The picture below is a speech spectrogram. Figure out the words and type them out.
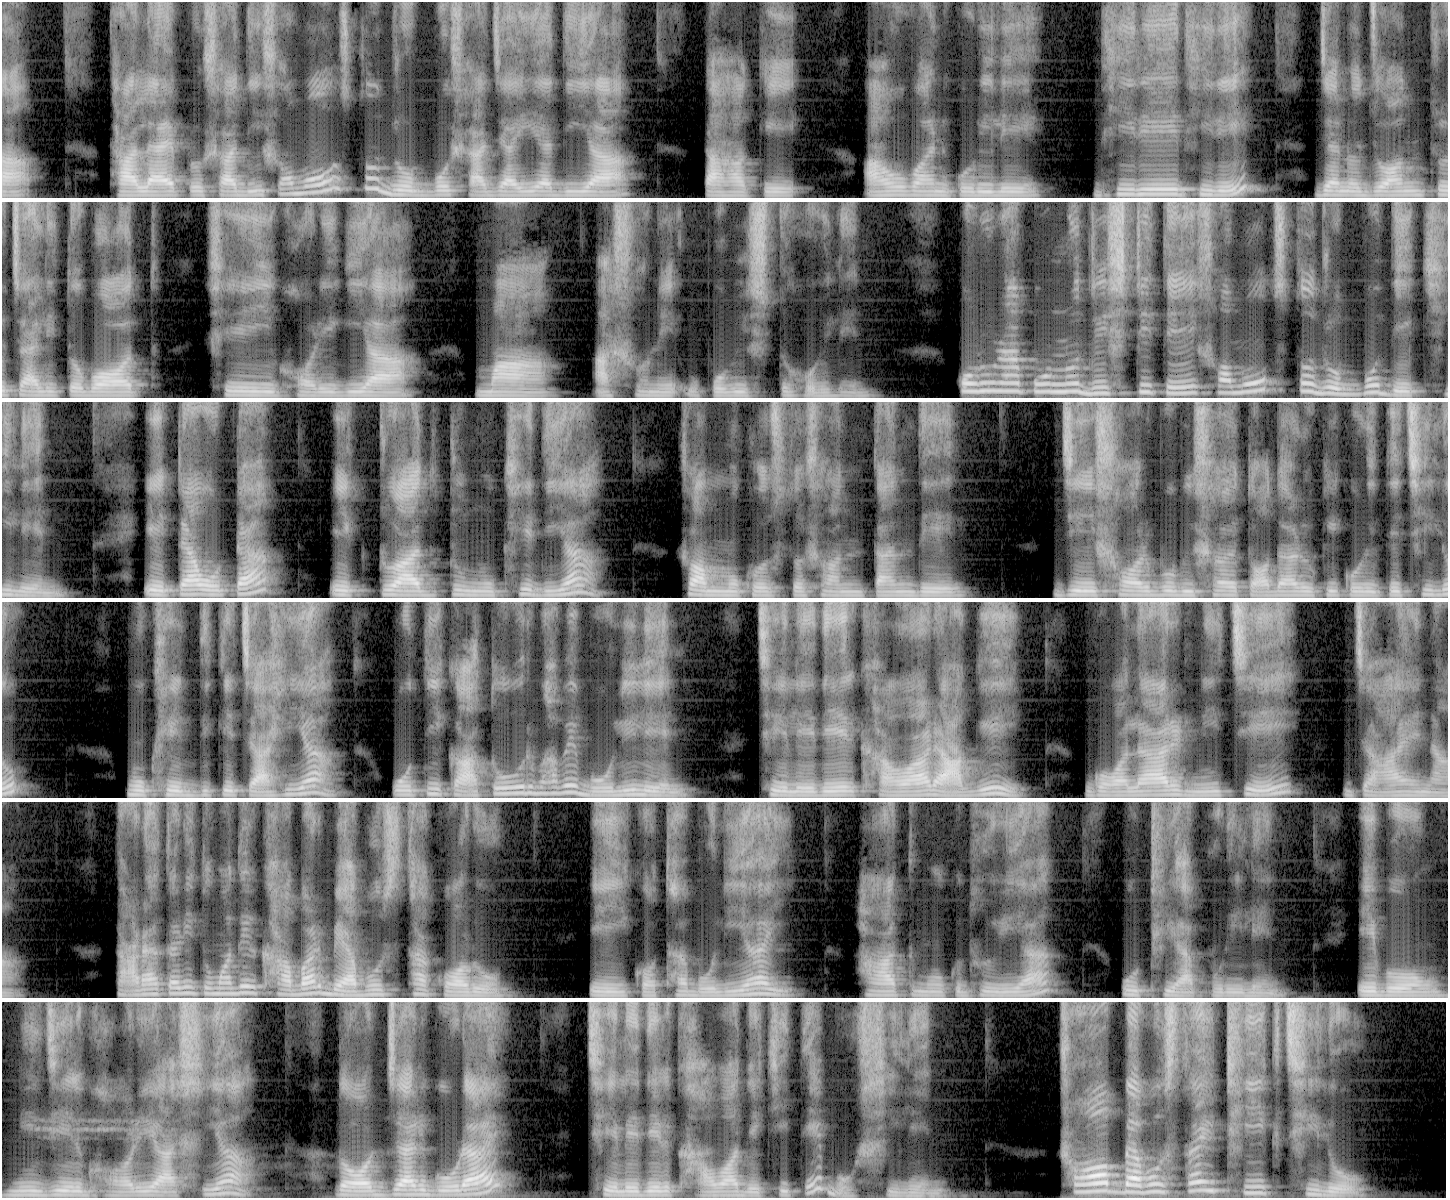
থালায় প্রসাদী সমস্ত দ্রব্য সাজাইয়া দিয়া তাহাকে আহ্বান করিলে, ধীরে ধীরে যেন যন্ত্রচালিত বধ সেই ঘরে গিয়া মা আসনে উপবিষ্ট হইলেন। করুণাপূর্ণ দৃষ্টিতে সমস্ত দ্রব্য দেখিলেন। এটা ওটা, একটু আধটু মুখে দিয়া সম্মুখস্থ সন্তানদের যে সর্ববিষয় তদারকি করিতেছিল, মুখের দিকে চাহিয়া অতি কাতরভাবে বলিলেন, ছেলেদের খাওয়ার আগে গলার নিচে যায় না। তাড়াতাড়ি তোমাদের খাবার ব্যবস্থা করো। এই কথা বলিয়াই হাত মুখ ধুইয়া উঠিয়া পড়িলেন এবং নিজের ঘরে আসিয়া দরজার গোড়ায় ছেলেদের খাওয়া দেখিতে বসিলেন। সব ব্যবস্থাই ঠিক ছিল।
